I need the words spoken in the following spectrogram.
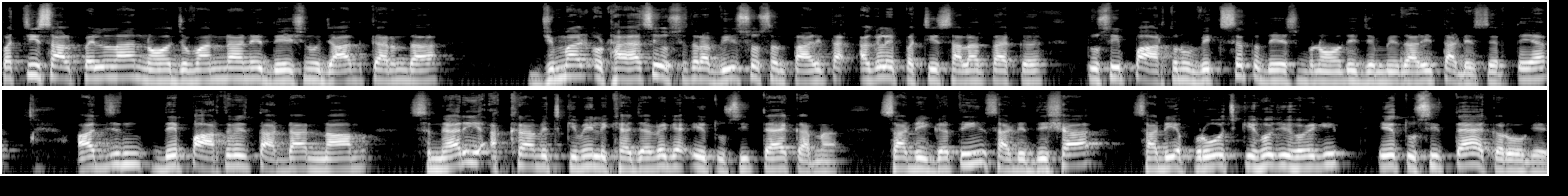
25 ਸਾਲ ਪਹਿਲਾਂ ਨੌਜਵਾਨਾਂ ਨੇ ਦੇਸ਼ ਨੂੰ ਆਜ਼ਾਦ ਕਰਨ ਦਾ ਜਿੰਮਾ ਉਠਾਇਆ ਸੀ, ਉਸੇ ਤਰ੍ਹਾਂ 2047 ਤੱਕ ਅਗਲੇ 25 ਸਾਲਾਂ ਤੱਕ ਤੁਸੀਂ ਭਾਰਤ ਨੂੰ ਵਿਕਸਿਤ ਦੇਸ਼ ਬਣਾਉਣ ਦੀ ਜ਼ਿੰਮੇਵਾਰੀ ਤੁਹਾਡੇ ਸਿਰ ਤੇ ਆ। ਅੱਜ ਦੇ ਭਾਰਤ ਵਿੱਚ ਤੁਹਾਡਾ ਨਾਮ ਸੁਨਹਿਰੀ ਅੱਖਰਾਂ ਵਿੱਚ ਕਿਵੇਂ ਲਿਖਿਆ ਜਾਵੇਗਾ, ਇਹ ਤੁਸੀਂ ਤੈਅ ਕਰਨਾ। ਸਾਡੀ ਗਤੀ, ਸਾਡੀ ਦਿਸ਼ਾ, ਸਾਡੀ ਅਪਰੋਚ ਕਿਹੋ ਜੀ ਹੋਏਗੀ ਇਹ ਤੁਸੀਂ ਤੈਅ ਕਰੋਗੇ।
